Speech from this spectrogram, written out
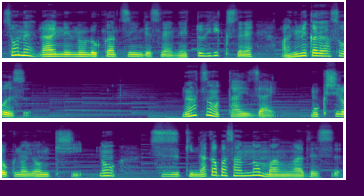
そうね、来年の6月にですね、ネットフィリックスでね、アニメ化だそうです。夏の滞在、目視録の4騎士の鈴木中場さんの漫画です。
